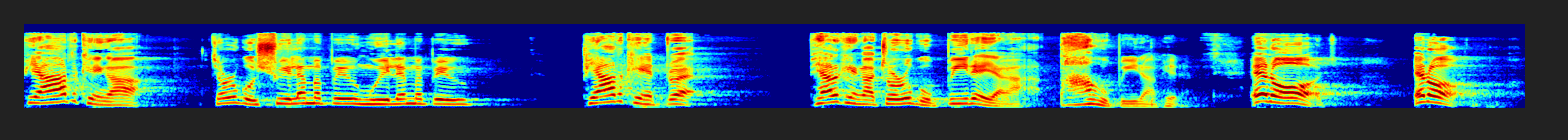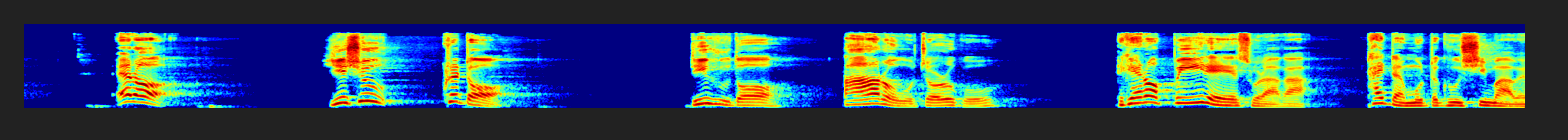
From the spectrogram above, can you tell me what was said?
ဖျားသခင်ကကျွန်တော်တို့ကိုရွှေလည်းမပေးဘူးငွေလည်းမပေးဘူးဖျားသခင်အတွက်ဖျားသခင်ကကျွန်တော်တို့ကိုပေးတဲ့အရာကသားကိုပေးတာဖြစ်တယ်အဲ့တော့ အဲ့တော့အဲ့တော့ယေရှုခရစ်တော်ဒီဟုသောသားတော်ကိုကျွန်တော်တို့ကိုတကယ်တော့ပေးတယ်ဆိုတာကထိုက်တန်မှုတစ်ခုရှိမှပဲ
